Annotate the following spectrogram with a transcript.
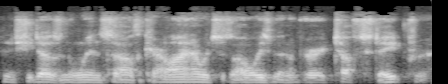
And if she doesn't win South Carolina, which has always been a very tough state for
